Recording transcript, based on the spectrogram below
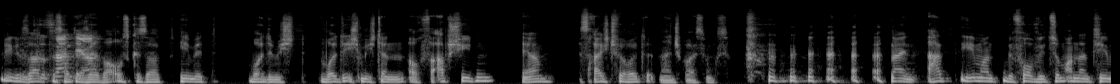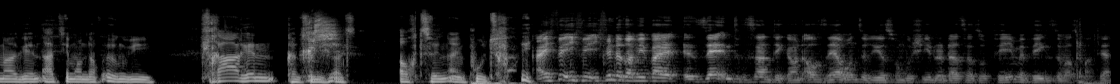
wie gesagt, das hat er ja. selber ausgesagt. Hiermit wollte, mich, wollte ich mich dann auch verabschieden. Ja, es reicht für heute. Nein, Spaß, Jungs. Nein, hat jemand, bevor wir zum anderen Thema gehen, hat jemand noch irgendwie Fragen? Kannst du mich als auch zwingen, einen Pool zu Aber ich, find- ich, find- ich finde das auf jeden Fall sehr interessant, Digga, und auch sehr unseriös von Bushido, dass er so Filme wegen sowas macht, ja.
